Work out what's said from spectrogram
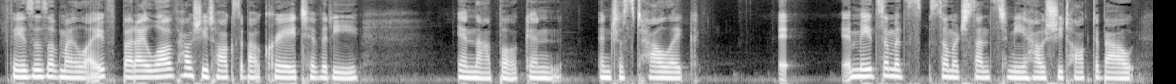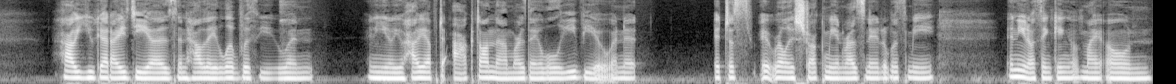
phases of my life, but I love how she talks about creativity in that book and and just how like it it made so much so much sense to me how she talked about how you get ideas and how they live with you and and you know how you have to act on them or they will leave you and it it just it really struck me and resonated with me and you know thinking of my own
